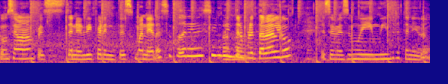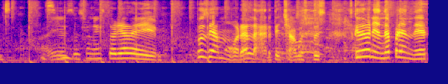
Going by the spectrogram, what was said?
¿cómo se llama? Pues tener diferentes maneras, se podría decir, de Ajá. interpretar algo, se me hace muy, muy entretenido. Ay, Eso es una historia de, pues, de amor al arte, chavos. Pues es que deberían de aprender.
